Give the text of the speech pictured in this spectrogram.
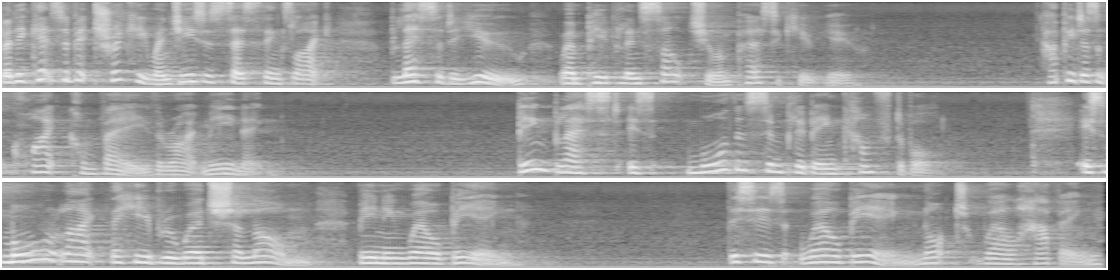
but it gets a bit tricky when Jesus says things like, Blessed are you when people insult you and persecute you. Happy doesn't quite convey the right meaning. Being blessed is more than simply being comfortable. It's more like the Hebrew word shalom, meaning well being. This is well being, not well having.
